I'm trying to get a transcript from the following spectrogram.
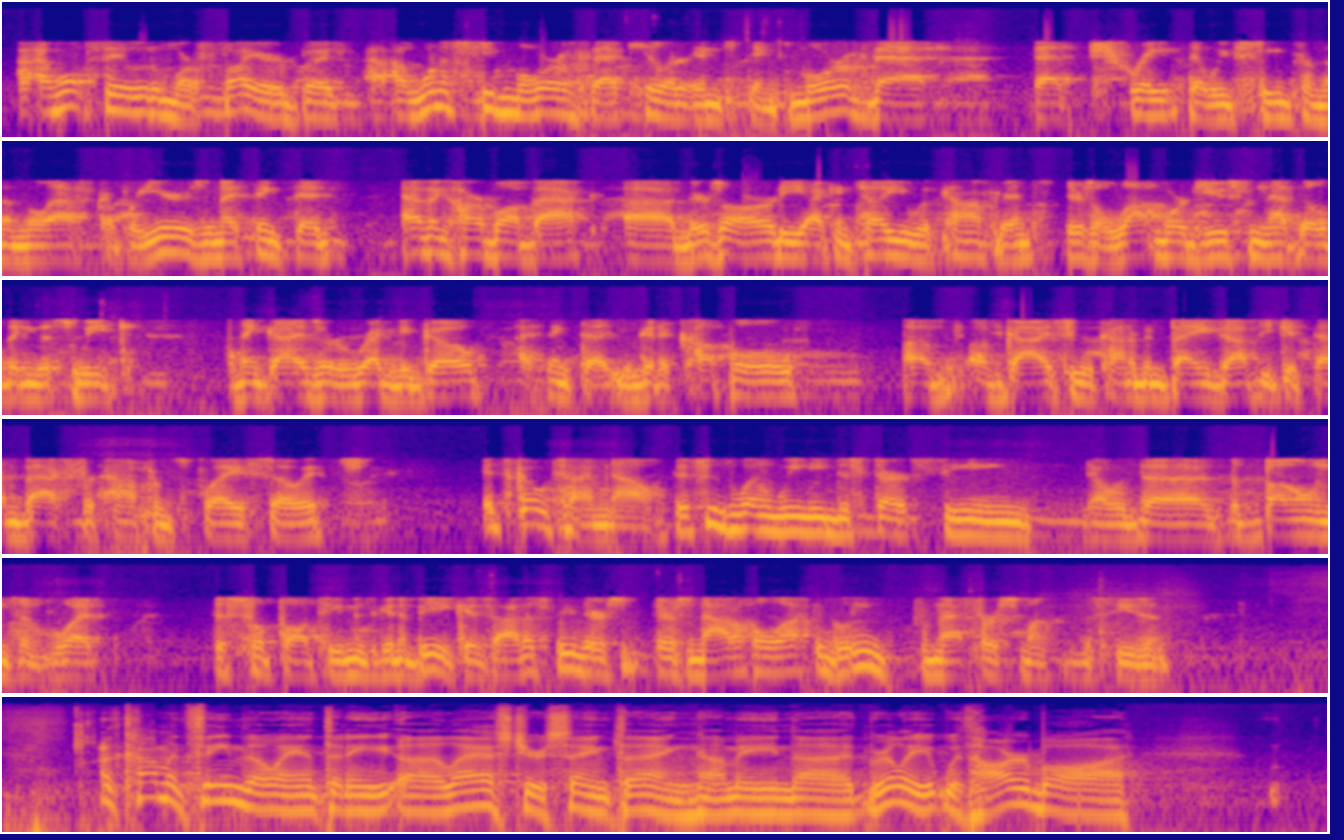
I won't say a little more fire, but I want to see more of that killer instinct, more of that that trait that we've seen from them the last couple of years. And I think that having Harbaugh back, uh, there's already, I can tell you with confidence, there's a lot more juice in that building this week. I think guys are ready to go. I think that you get a couple of, of guys who have kind of been banged up. You get them back for conference play. So it's it's go time now. This is when we need to start seeing you know the the bones of what this football team is going to be. Because honestly, there's there's not a whole lot to glean from that first month of the season. A common theme, though, Anthony. Uh, last year, same thing. I mean, uh, really, with Harbaugh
